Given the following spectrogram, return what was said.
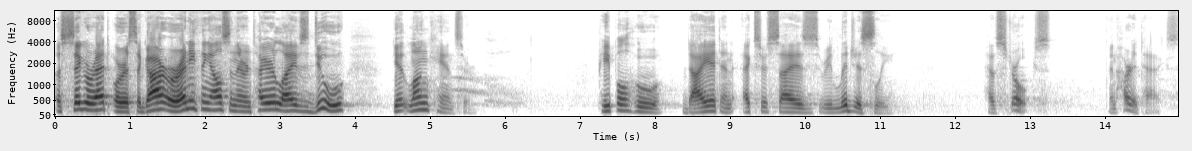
a cigarette or a cigar or anything else in their entire lives do get lung cancer. People who diet and exercise religiously have strokes and heart attacks.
